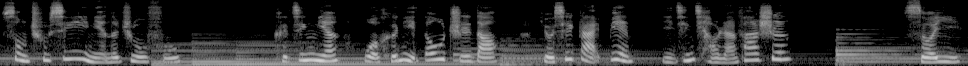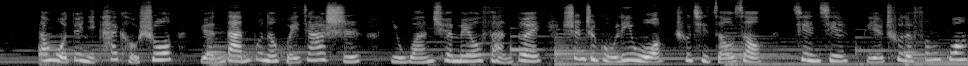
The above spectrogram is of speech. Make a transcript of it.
送出新一年的祝福。可今年我和你都知道，有些改变已经悄然发生，所以。当我对你开口说元旦不能回家时，你完全没有反对，甚至鼓励我出去走走，见见别处的风光。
